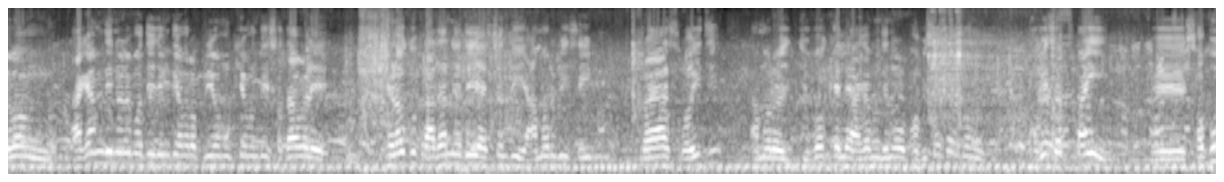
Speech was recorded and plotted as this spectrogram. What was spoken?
ଏବଂ ଆଗାମୀ ଦିନରେ ମଧ୍ୟ ଯେମିତି ଆମର ପ୍ରିୟ ମୁଖ୍ୟମନ୍ତ୍ରୀ ସଦାବେଳେ ଖେଳକୁ ପ୍ରାଧାନ୍ୟ ଦେଇ ଆସିଛନ୍ତି ଆମର ବି ସେଇ ପ୍ରୟାସ ରହିଛି। ଆମର ଯୁବକ ହେଲେ ଆଗାମୀ ଦିନର ଭବିଷ୍ୟତ ଏବଂ ଭବିଷ୍ୟତ ପାଇଁ ଏ, ସବୁ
